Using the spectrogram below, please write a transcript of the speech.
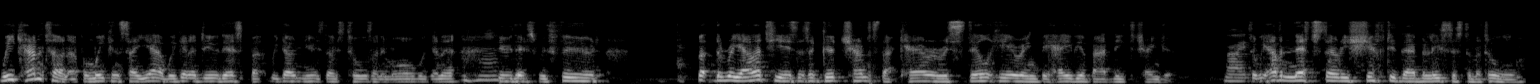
we can turn up and we can say, yeah, we're going to do this, but we don't use those tools anymore. We're going to mm-hmm. do this with food. But the reality is, there's a good chance that carer is still hearing behavior bad, need to change it. Right. So we haven't necessarily shifted their belief system at all.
